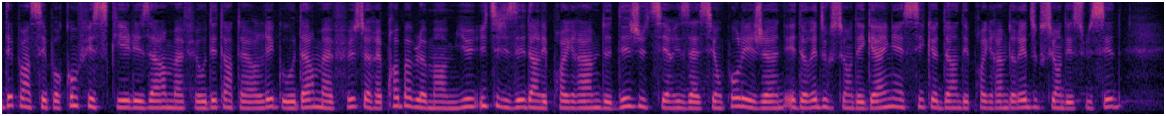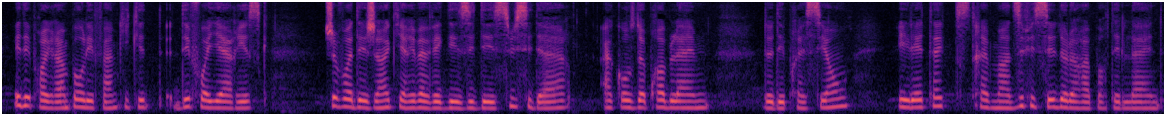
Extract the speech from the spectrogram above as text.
dépensés pour confisquer les armes à feu aux détenteurs légaux d'armes à feu seraient probablement mieux utilisés dans les programmes de déjudiciarisation pour les jeunes et de réduction des gangs, ainsi que dans des programmes de réduction des suicides et des programmes pour les femmes qui quittent des foyers à risque. Je vois des gens qui arrivent avec des idées suicidaires à cause de problèmes de dépression il est extrêmement difficile de leur apporter de l'aide.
